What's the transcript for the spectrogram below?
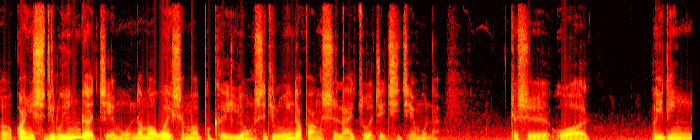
呃关于实地录音的节目，那么为什么不可以用实地录音的方式来做这期节目呢？就是我不一定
